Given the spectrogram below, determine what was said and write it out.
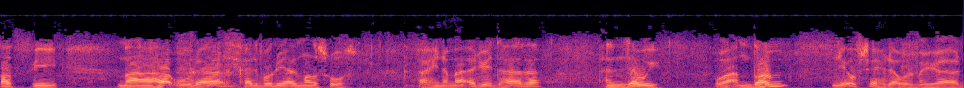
صفي مع هؤلاء كالبنيان المرصوص. فحينما أجد هذا أنزوي وأنضم لأفسح له المجال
